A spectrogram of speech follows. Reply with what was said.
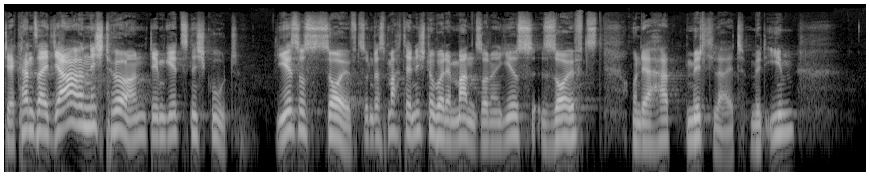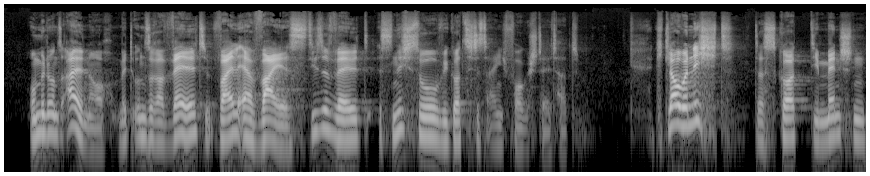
Der kann seit Jahren nicht hören, dem geht es nicht gut. Jesus seufzt und das macht er nicht nur bei dem Mann, sondern Jesus seufzt und er hat Mitleid mit ihm und mit uns allen auch, mit unserer Welt, weil er weiß, diese Welt ist nicht so, wie Gott sich das eigentlich vorgestellt hat. Ich glaube nicht, dass Gott die Menschen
